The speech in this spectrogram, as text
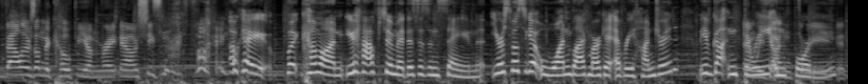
Valar's on the copium right now. She's not fine. Okay, but come on, you have to admit this is insane. You're supposed to get one black market every hundred. We've gotten And three we've gotten in forty. three. It-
